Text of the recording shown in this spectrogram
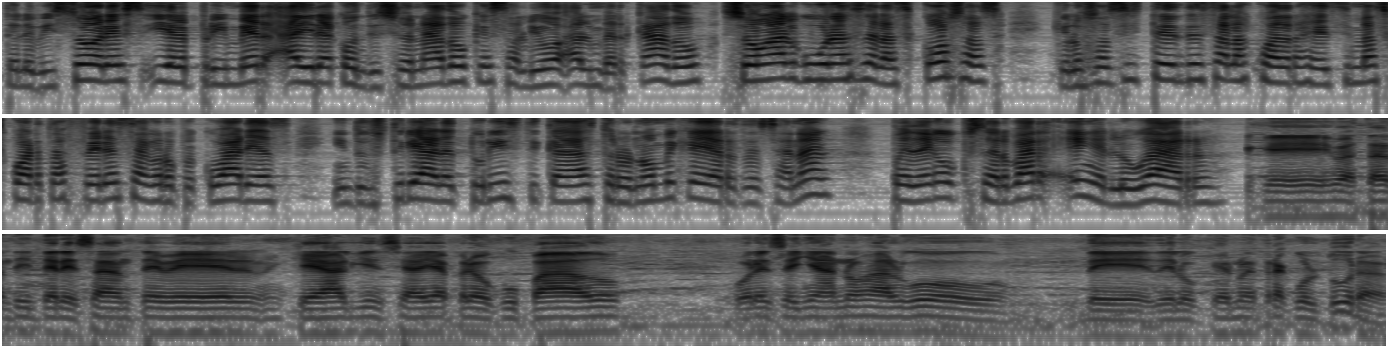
televisores y el primer aire acondicionado que salió al mercado son algunas de las cosas que los asistentes a las 44 Ferias Agropecuarias, Industriales, Turística, Gastronómica y Artesanal pueden observar en el lugar. Que es bastante interesante ver que alguien se haya preocupado por enseñarnos algo de, lo que es nuestra cultura,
